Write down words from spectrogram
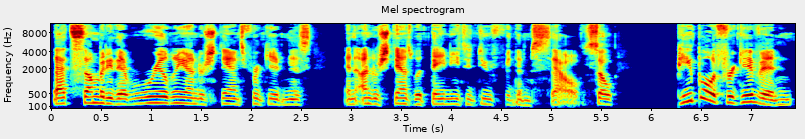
That's somebody that really understands forgiveness and understands what they need to do for themselves. So people have forgiven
